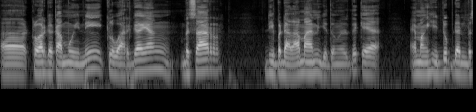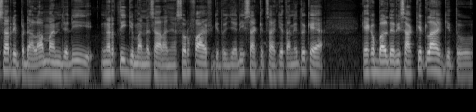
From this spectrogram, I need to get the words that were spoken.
uh, keluarga kamu ini keluarga yang besar di pedalaman gitu. Menurutnya kayak emang hidup dan besar di pedalaman. Jadi ngerti gimana caranya survive gitu. Jadi sakit-sakitan itu kayak kayak kebal dari sakit lah gitu.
